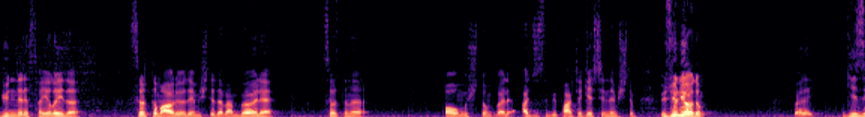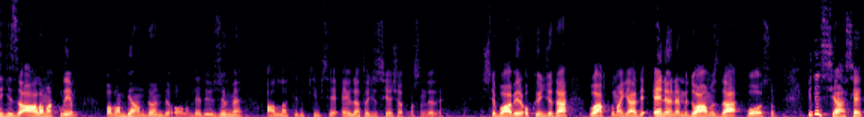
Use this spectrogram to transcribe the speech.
Günleri sayılıydı. Sırtım ağrıyor demişti de ben böyle sırtını ovmuştum. Böyle acısı bir parça geçsin demiştim. Üzülüyordum. Böyle gizli gizli ağlamaklıyım. Babam bir an döndü. Oğlum dedi üzülme. Allah dedi kimseye evlat acısı yaşatmasın dedi. İşte bu haberi okuyunca da bu aklıma geldi. En önemli duamız da bu olsun. Bir de siyaset.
